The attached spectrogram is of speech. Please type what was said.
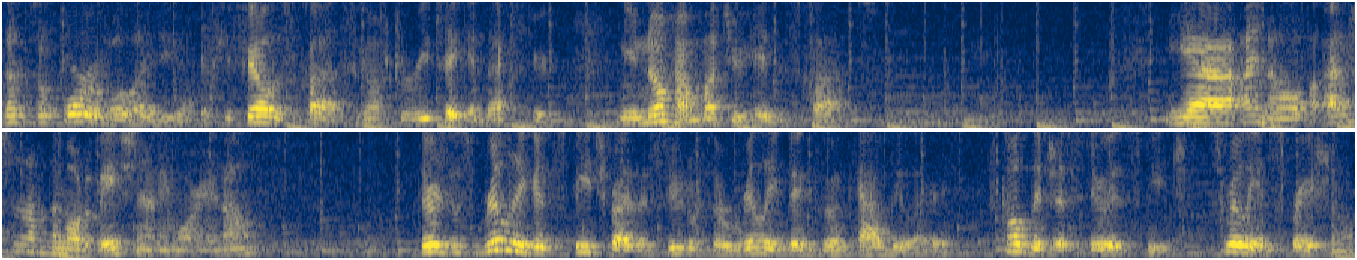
That's a horrible idea. If you fail this class, you'll have to retake it next year. And you know how much you hate this class. Yeah, I know, but I just don't have the motivation anymore, you know? There's this really good speech by this dude with a really big vocabulary. It's called the Just Do It speech. It's really inspirational.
